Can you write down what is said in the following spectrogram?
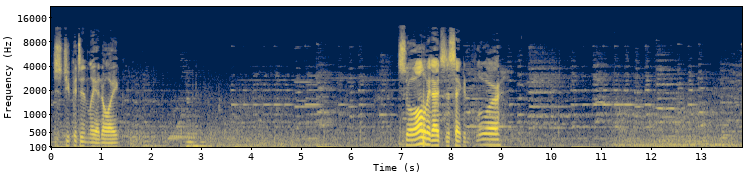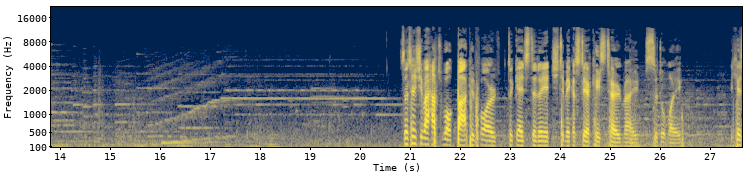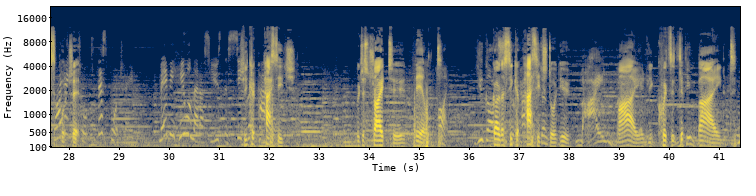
Stupidly annoying. So all the way down to the second floor. Sometimes you might have to walk back and forth against an edge to make a staircase turn round, so don't worry. Here's the Why portrait. talk to this portrait? Maybe he will let us use the secret, Secret passage. passage. We just tried to, failed. You guys Got a secret passage, don't don't you? Mine? My inquisitive mind.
